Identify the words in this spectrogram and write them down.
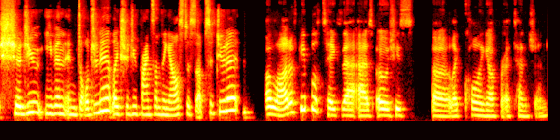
should you even indulge in it? Like, should you find something else to substitute it? A lot of people take that as, oh, she's uh like calling out for attention.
